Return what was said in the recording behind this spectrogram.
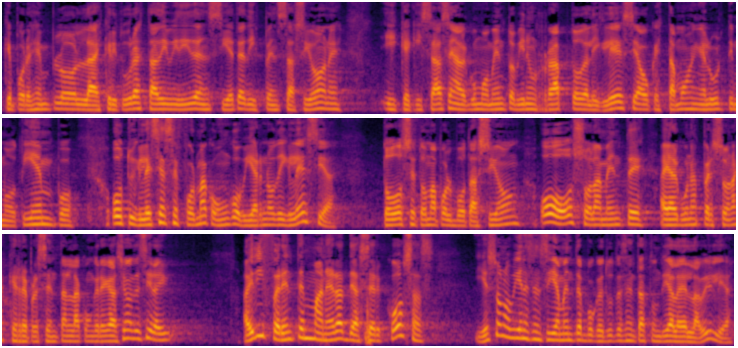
que, por ejemplo, la escritura está dividida en siete dispensaciones y que quizás en algún momento viene un rapto de la iglesia o que estamos en el último tiempo, o tu iglesia se forma con un gobierno de iglesia, todo se toma por votación, o solamente hay algunas personas que representan la congregación, es decir, hay, hay diferentes maneras de hacer cosas y eso no viene sencillamente porque tú te sentaste un día a leer la Biblia.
